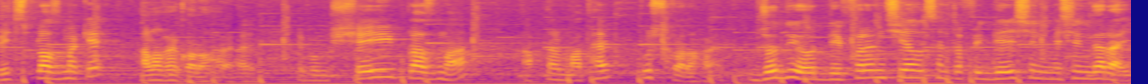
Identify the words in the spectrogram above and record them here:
রিচ প্লাজমাকে আলাদা করা হয়। এবং সেই প্লাজমা আপনার মাথায় পুশ করা হয়। যদিও ডিফারেন্সিয়াল সেন্ট্রিফিকেশন মেশিন দ্বারাই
